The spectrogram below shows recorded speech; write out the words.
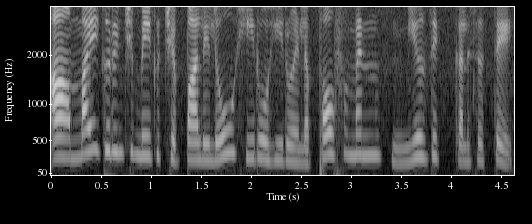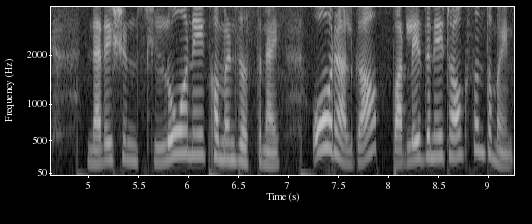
ఆ అమ్మాయి గురించి మీకు చెప్పాలిలో హీరో హీరోయిన్ల పర్ఫార్మెన్స్ మ్యూజిక్ కలిసొస్తే నరేషన్ స్లో అనే కామెంట్స్ వస్తున్నాయి. ఓవరాల్గా పర్లేదనే టాక్ సొంతమైంది.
